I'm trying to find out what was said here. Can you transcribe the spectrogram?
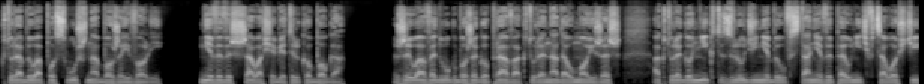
która była posłuszna Bożej woli. Nie wywyższała siebie tylko Boga. Żyła według Bożego prawa, które nadał Mojżesz, a którego nikt z ludzi nie był w stanie wypełnić w całości,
